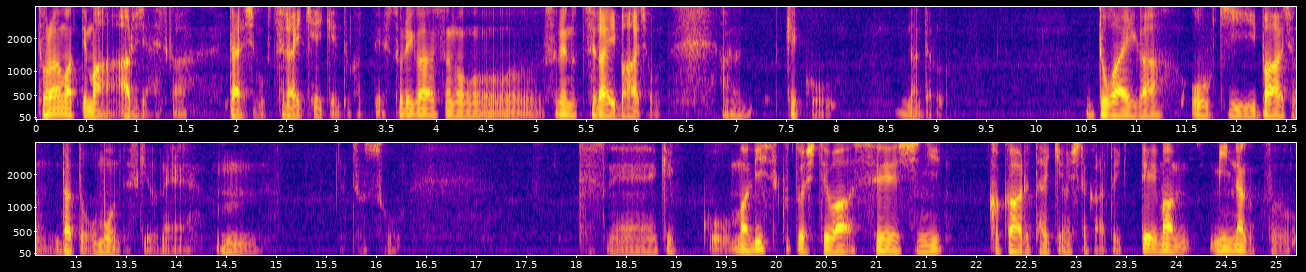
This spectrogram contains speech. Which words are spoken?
トラウマってまああるじゃないですか。誰しも辛い経験とかって。それがそのそれの辛いバージョン。あの結構なんだろう。度合いが大きいバージョンだと思うんですけどね。うん。そうそう。ですね。結構。まあリスクとしては生死に関わる体験をしたからといってまあみんながその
